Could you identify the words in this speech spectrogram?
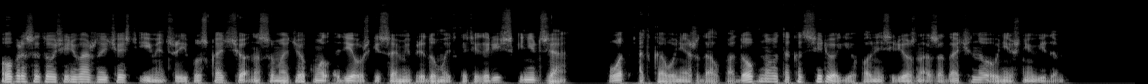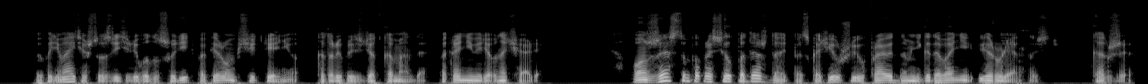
Образ — это очень важная часть имиджа, и пускать все на самотек, мол, девушки сами придумают, категорически нельзя. Вот от кого не ожидал подобного, так от Сереги, вполне серьезно озадаченного внешним видом. Вы понимаете, что зрители будут судить по первому впечатлению, которое произведет команда, по крайней мере, в начале. Он жестом попросил подождать подскочившую в праведном негодовании вирулентность. Как же,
